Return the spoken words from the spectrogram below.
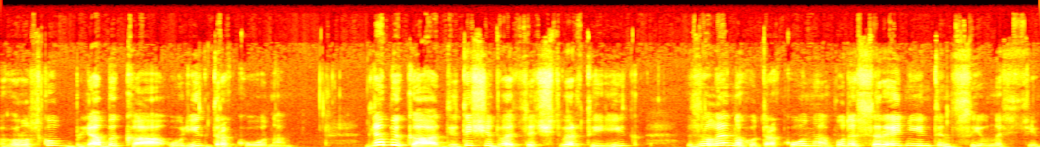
гороскоп для бика у рік дракона. Для бика 2024 рік зеленого дракона буде середньої інтенсивності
